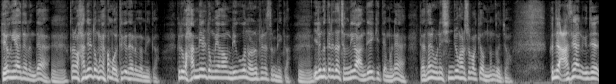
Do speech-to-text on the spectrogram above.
대응해야 되는데 예. 그럼 한일 동맹하면 어떻게 되는 겁니까? 그리고 한미일 동맹하면 미국은 어느 편에 씁니까? 예. 이런 것들이 다 정리가 안 돼 있기 때문에 대단히 우리는 신중할 수밖에 없는 거죠. 근데 아세안 이제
